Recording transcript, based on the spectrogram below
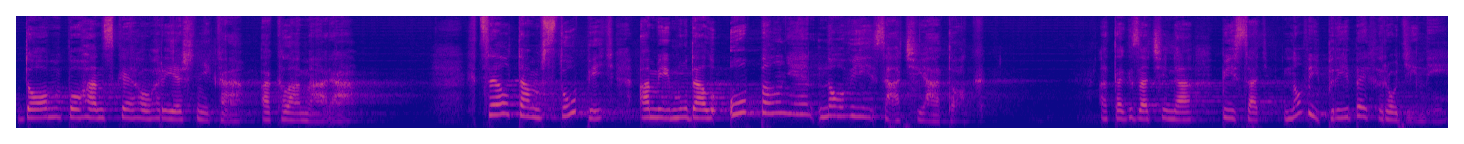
dom pohanského hriešnika a klamára. Chcel tam vstúpiť a mi mu dal úplne nový začiatok. A tak začína písať nový príbeh rodiny.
